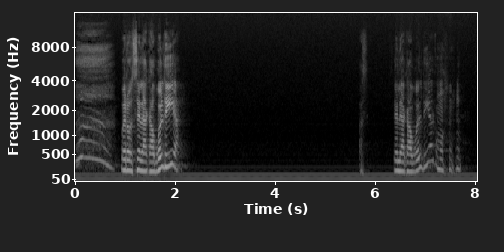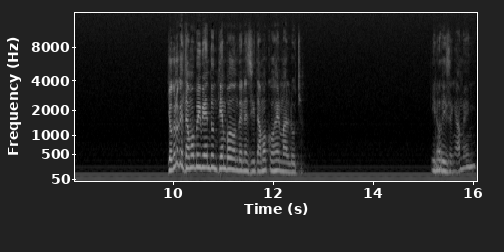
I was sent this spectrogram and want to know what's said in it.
Pero se le acabó el día. Se le acabó el día. Yo creo que estamos viviendo un tiempo donde necesitamos coger más lucha. Y nos dicen amén.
